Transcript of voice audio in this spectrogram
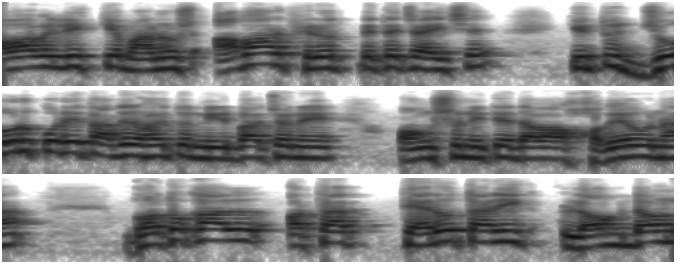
আওয়ামী লীগকে মানুষ আবার ফেরত পেতে চাইছে। কিন্তু জোর করে তাদের হয়তো নির্বাচনে অংশ নিতে দেওয়া হবেও না। গতকাল অর্থাৎ তেরো তারিখ লকডাউন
